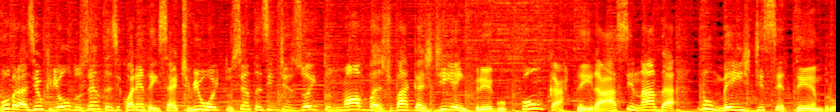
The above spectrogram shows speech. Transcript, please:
O Brasil criou 247.818 novas vagas de emprego com carteira assinada no mês de setembro.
